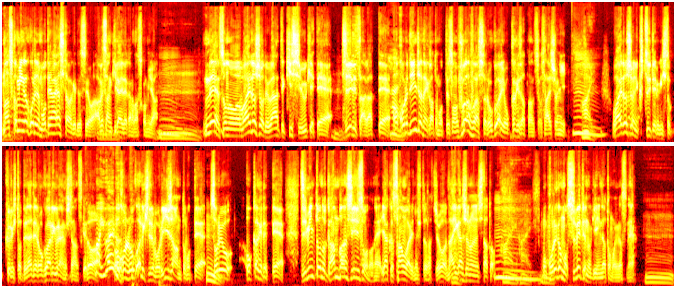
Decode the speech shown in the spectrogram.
マスコミがこれでもてはやしたわけですよ。安倍さん嫌いだからマスコミは。うんでそのワイドショーでわーって岸受けて支持率上がって、はい。あこれでいいんじゃないかと思ってそのふわふわした6割追っかけちゃったんですよ最初に。うん。はい。ワイドショーにくっついてる人来る人って大体6割ぐらいの人なんですけど、まあいわゆるあこれ6割来てれば俺いいじゃんと思って、うん。それを追っかけてって自民党の岩盤支持層のね約3割の人たちをないがしろにしたと、うん。はいはい。もうこれがもう全ての原因だと思いますね。うん。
